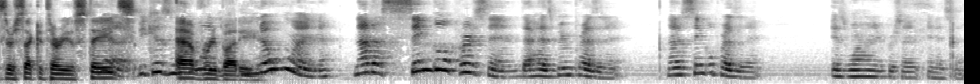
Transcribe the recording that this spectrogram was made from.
VPs, their Secretary of Yeah, States, because no everybody. One, no one, not a single person that has been president, not a single president, is 100 percent innocent.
